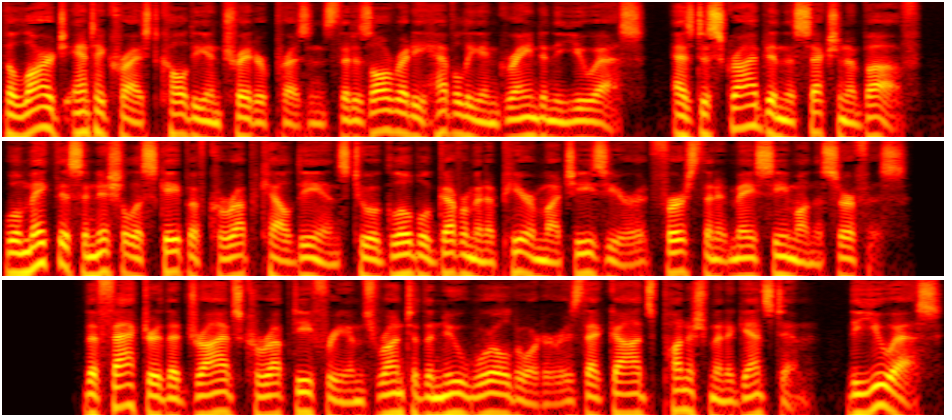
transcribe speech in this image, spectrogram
The large Antichrist Chaldean traitor presence that is already heavily ingrained in the US, as described in the section above, will make this initial escape of corrupt Chaldeans to a global government appear much easier at first than it may seem on the surface. The factor that drives corrupt Ephraim's run to the New World Order is that God's punishment against him, the US,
